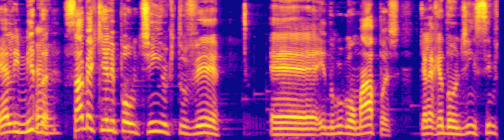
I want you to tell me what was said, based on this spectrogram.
ela imita. Hum. Sabe aquele pontinho que tu vê é, no Google Mapas? Que ela é redondinha em cima,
